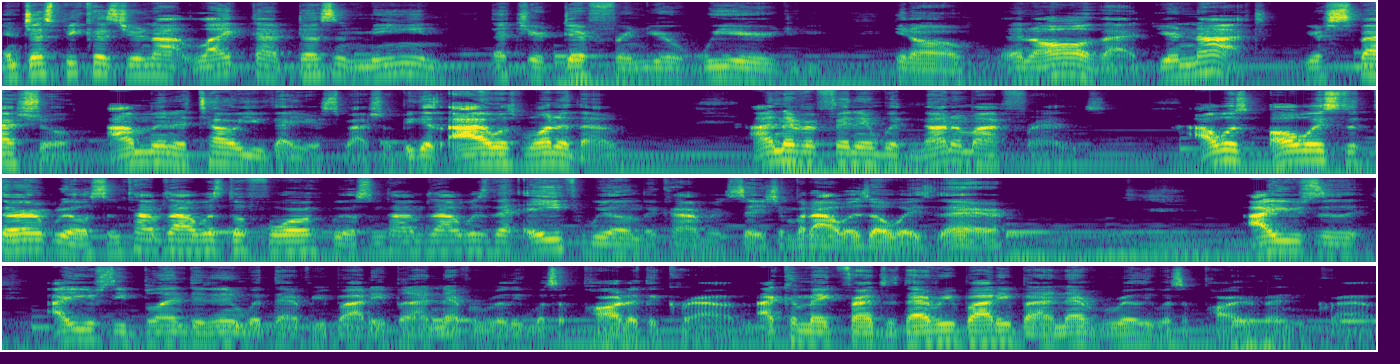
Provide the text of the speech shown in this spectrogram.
And just because you're not like that doesn't mean that you're different, you're weird, you know, and all that. You're not. You're special. I'm going to tell you that you're special because I was one of them. I never fit in with none of my friends. I was always the third wheel. Sometimes I was the fourth wheel. Sometimes I was the eighth wheel in the conversation, but I was always there. I usually I usually blended in with everybody, but I never really was a part of the crowd. I could make friends with everybody, but I never really was a part of any crowd.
